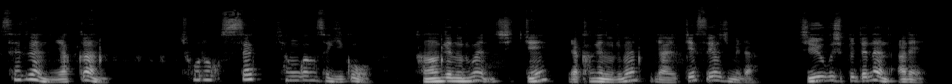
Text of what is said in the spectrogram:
색은 약간 초록색 형광색이고 강하게 누르면 짙게, 약하게 누르면 얇게 쓰여집니다. 지우고 싶을 때는 아래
